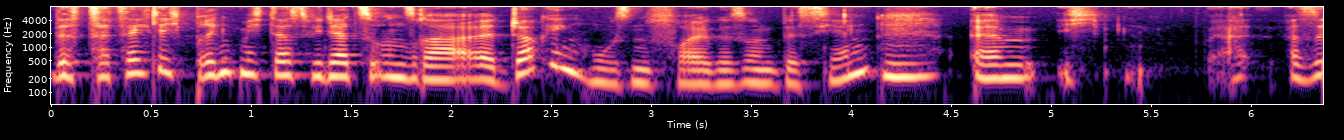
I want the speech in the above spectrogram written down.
Das tatsächlich bringt mich das wieder zu unserer äh, Jogginghosen-Folge so ein bisschen. Ähm, ich, also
